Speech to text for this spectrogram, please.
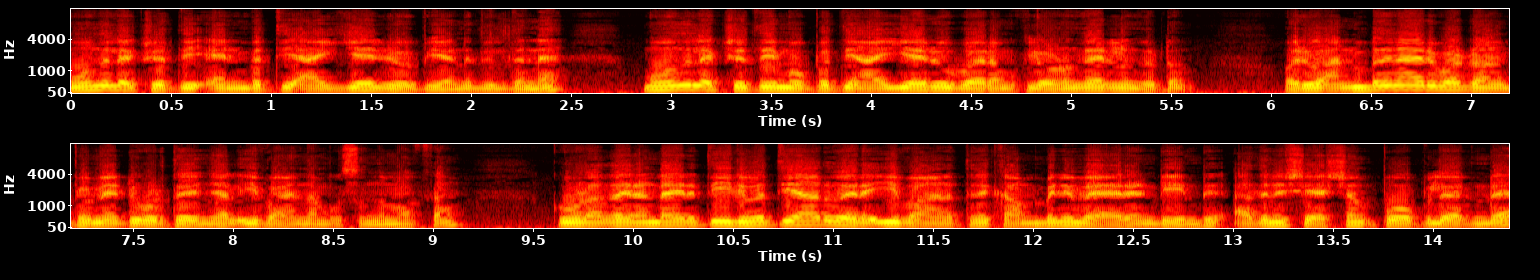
മൂന്ന് ലക്ഷത്തി എൺപത്തി അയ്യായിരം രൂപയാണ് ഇതിൽ തന്നെ. മൂന്ന് ലക്ഷത്തി മുപ്പത്തി അയ്യായിരം രൂപ വരെ നമുക്ക് ലോണും കാര്യങ്ങളും കിട്ടും. ഒരു അൻപതിനായിരം രൂപ ഡൗൺ പേയ്മെന്റ് കൊടുത്തു കഴിഞ്ഞാൽ ഈ വാഹനം നമുക്ക് സ്വന്തമാക്കാം. കൂടാതെ രണ്ടായിരത്തി ഇരുപത്തിയാറ് വരെ ഈ വാഹനത്തിന് കമ്പനി വാരണ്ടി ഉണ്ട്. അതിനുശേഷം പോപ്പുലറിന്റെ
